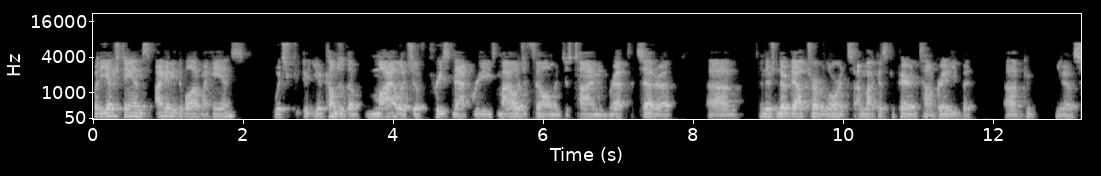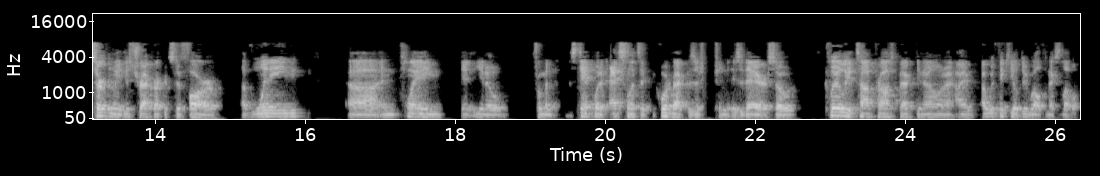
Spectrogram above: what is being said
But he understands I got to get the ball out of my hands which you know comes with a mileage of pre-snap reads, mileage of film, and just time and reps, et cetera. Um, and there's no doubt Trevor Lawrence. I'm not going to compare him to Tom Brady, but um, you know certainly his track record so far of winning uh, and playing, you know, from a standpoint of excellence at the quarterback position is there. So clearly a top prospect, you know, and I, I would think he'll do well at the next level.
